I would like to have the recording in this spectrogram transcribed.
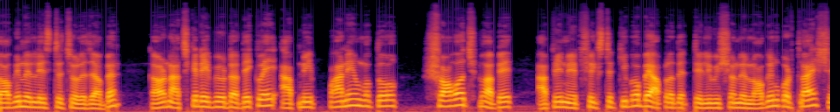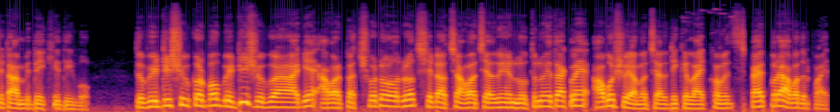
লগ ইনের লিস্টে চলে যাবেন কারণ আজকের এই ভিডিওটা দেখলেই আপনি পানির মতো সহজভাবে আপনি নেটফ্লিক্সটা কীভাবে আপনাদের টেলিভিশনে লগ ইন করতে হয়, সেটা আমি দেখিয়ে দিব। তো ভিডিও শুরু করব। ভিডিও শুরু করার আগে আমার একটা ছোট অনুরোধ, সেটা হচ্ছে আমার চ্যানেলে নতুন হয়ে থাকলে অবশ্যই আমার চ্যানেলটিকে লাইক কমেন্ট সাবস্ক্রাইব করে আমাদের পায়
